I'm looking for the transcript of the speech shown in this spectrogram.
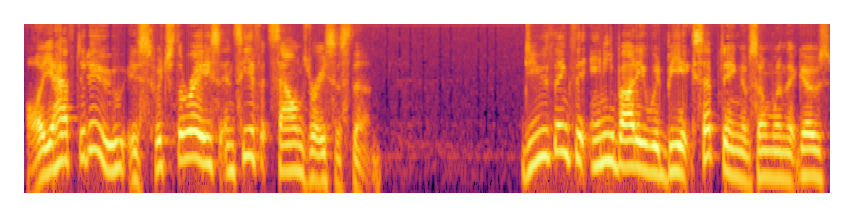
All you have to do is switch the race and see if it sounds racist then. Do you think that anybody would be accepting of someone that goes,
